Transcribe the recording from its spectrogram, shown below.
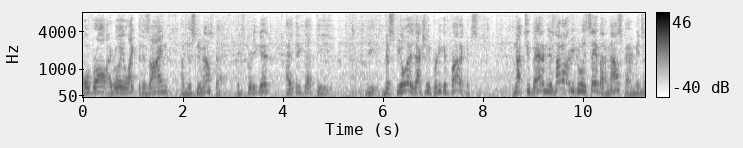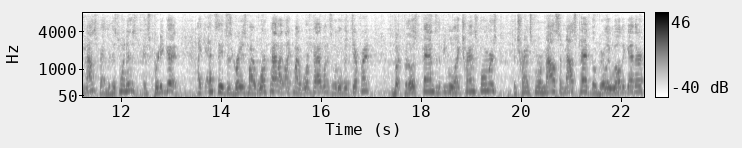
Overall, I really like the design of this new mouse pad. It's pretty good. I think that the the Vespula is actually a pretty good product. It's not too bad. I mean, there's not a lot you can really say about a mouse pad. I mean, it's a mouse pad, but this one is it's pretty good. I can't say it's as great as my Warpad. I like my Warpad one; it's a little bit different. But for those fans of the people who like Transformers, the Transformer mouse and mouse pad go really well together.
